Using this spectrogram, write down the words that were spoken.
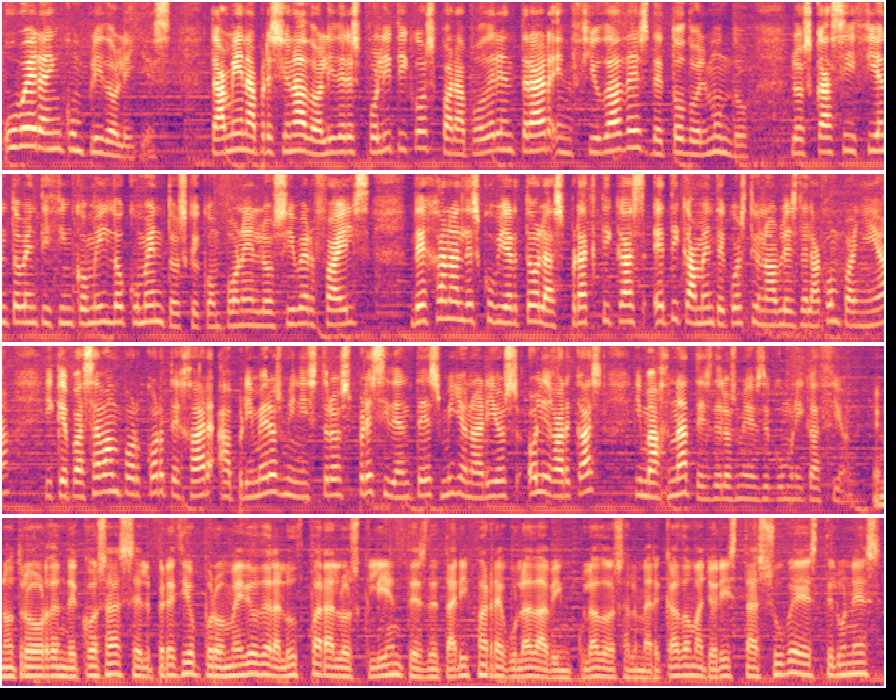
Uber ha incumplido leyes. También ha presionado a líderes políticos para poder entrar en ciudades de todo el mundo. Los casi 125.000 documentos que componen los Cyberfiles dejan al descubierto las prácticas éticamente cuestionables de la compañía y que pasaban por cortejar a primeros ministros, presidentes, millonarios, oligarcas y magnates de los medios de comunicación. En otro orden de cosas, el precio promedio de la luz los clientes de tarifa regulada vinculados al mercado mayorista sube este lunes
